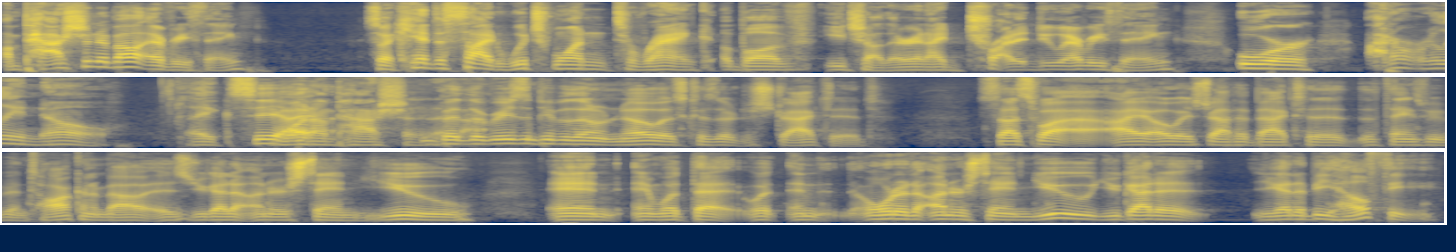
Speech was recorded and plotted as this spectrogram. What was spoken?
I'm passionate about everything. So I can't decide which one to rank above each other and I try to do everything or I don't really know like See, what I, am passionate But about. the reason people don't know is because they're distracted. So that's why I always drop it back to the things we've been talking about. Is you got to understand you, and and what that what and in order to understand you, you got to you got to be healthy,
